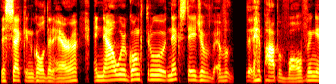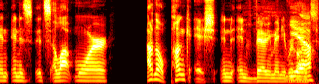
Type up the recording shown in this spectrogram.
the second golden era. And now we're going through next stage of, of hip hop evolving, and, and it's it's a lot more, I don't know, punk ish in in very many Yeah. regards.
